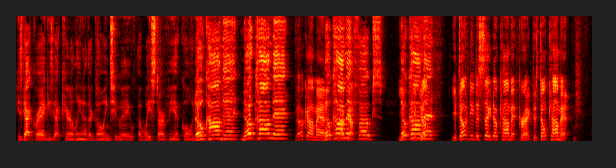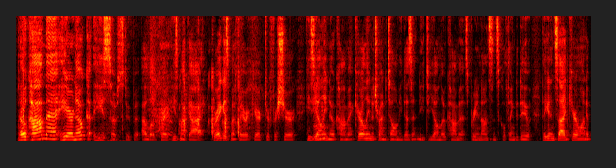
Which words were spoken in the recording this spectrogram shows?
he's got Greg, he's got Karolina. They're going to a, a Waystar vehicle. No comment. No comment. No comment. No comment, com- folks. You- No you comment. don't- You don't need to say no comment, Greg. Just don't comment. No comment here. No, co- he's so stupid. I love Greg. He's my guy. Greg is my favorite character for sure. He's mm-hmm. yelling no comment. Karolina trying to tell him he doesn't need to yell no comment. It's a pretty nonsensical thing to do. They get inside. Karolina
